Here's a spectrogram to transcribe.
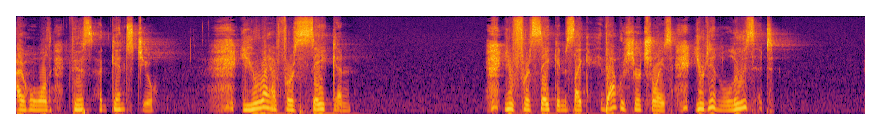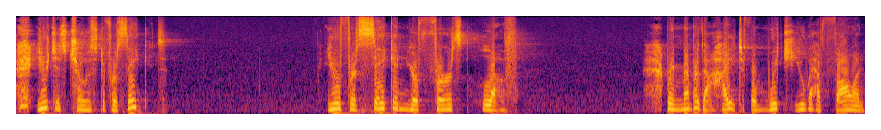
I hold this against you you have forsaken. You've forsaken. It's like that was your choice. You didn't lose it. You just chose to forsake it. You've forsaken your first love. Remember the height from which you have fallen.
